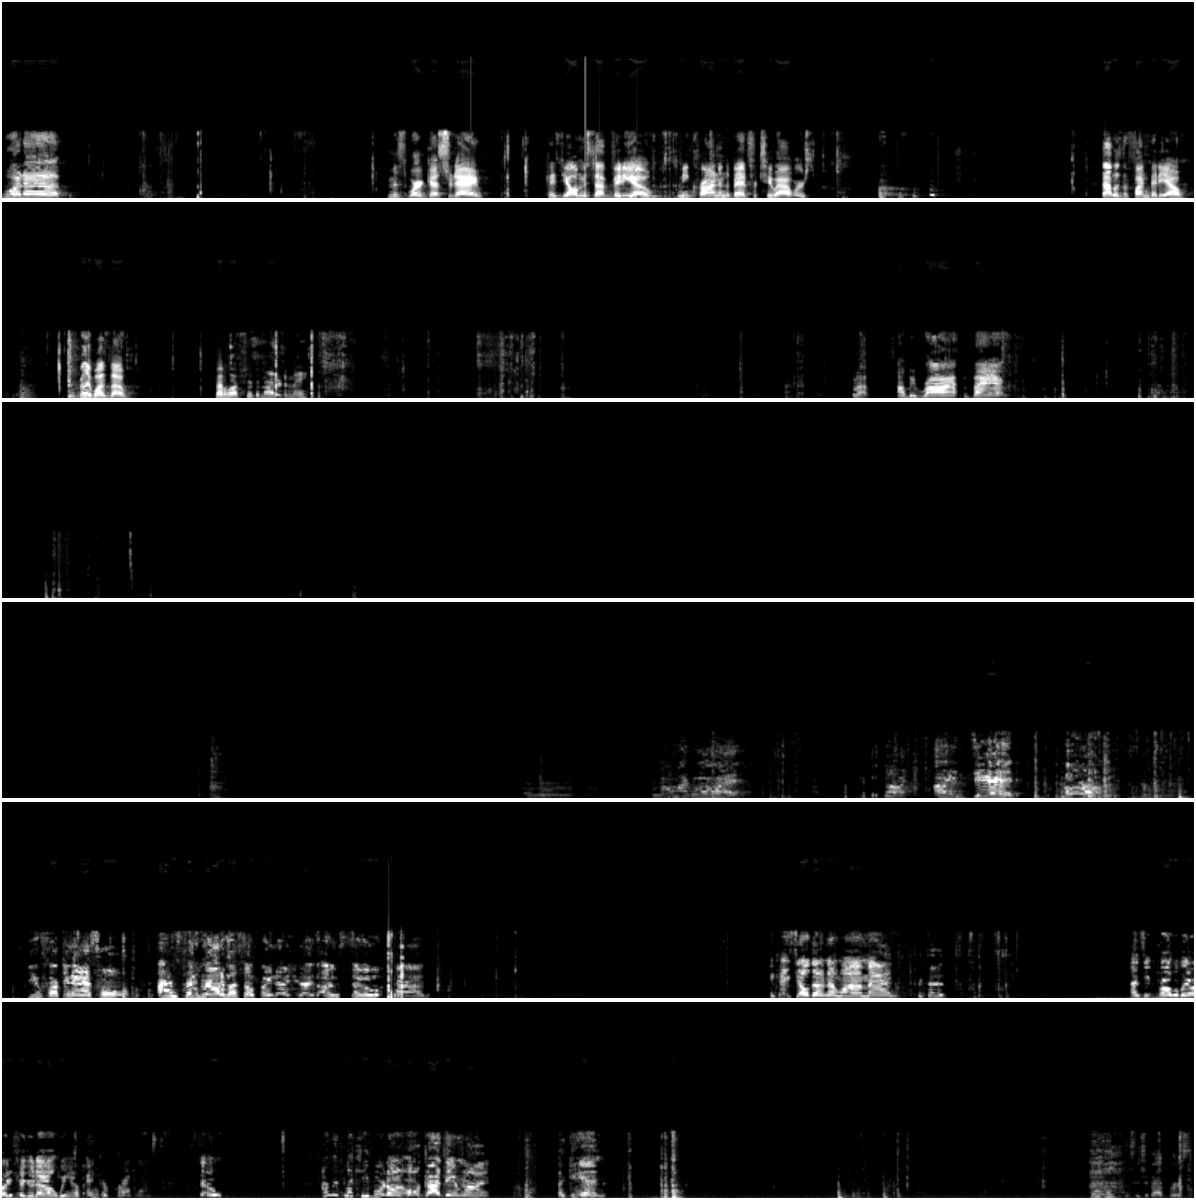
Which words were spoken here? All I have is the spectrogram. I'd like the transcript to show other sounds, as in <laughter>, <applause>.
What up? Missed work yesterday. In case y'all missed that video, me crying in the bed for two hours. that was a fun video. It really was though. About a lot of shit that mattered to me. Hold up. I'll be right back. Oh my god. You did not. I did. Oh. You fucking asshole. I'm so mad at myself right now, you guys. I'm so mad. In case y'all don't know why I'm mad, because as you've probably already figured out, we have anger problems. So I left my keyboard on all goddamn night. Again. I'm such a bad person.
